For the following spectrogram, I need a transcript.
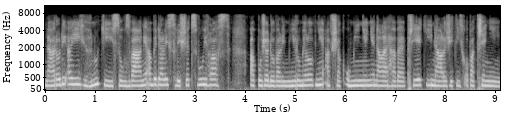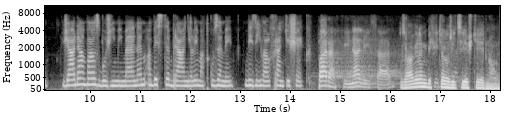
Národy a jejich hnutí jsou zvány, aby dali slyšet svůj hlas a požadovali míru milovně, avšak umíněně naléhavé přijetí náležitých opatření. Žádám vás božím jménem, abyste bránili Matku Zemi, vyzýval František. Závěrem bych chtěl říci ještě jednou.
